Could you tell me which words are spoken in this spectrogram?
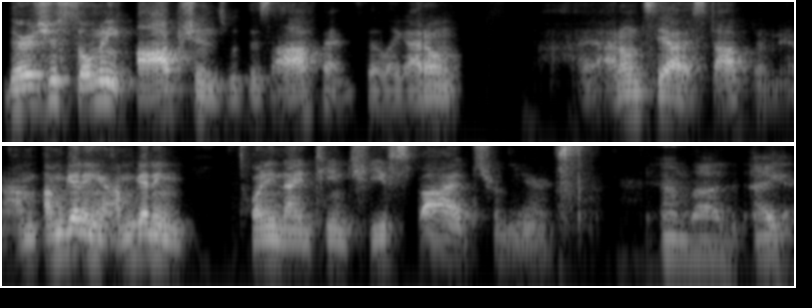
There's just so many options with this offense that like I don't I don't see how to stop them. Man. I'm I'm getting I'm getting 2019 Chiefs vibes from here. I'm not. I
